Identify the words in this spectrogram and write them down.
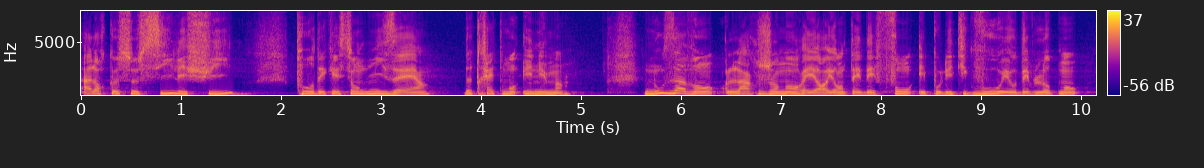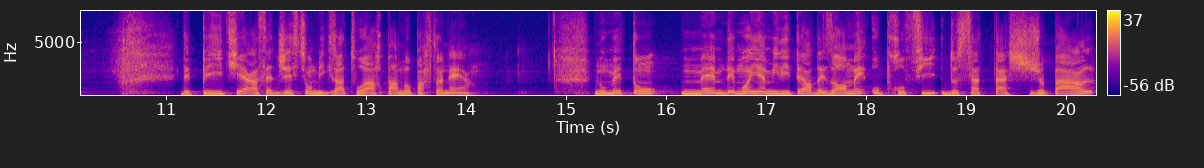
alors que ceux-ci les fuient pour des questions de misère, de traitement inhumain. Nous avons largement réorienté des fonds et politiques voués au développement des pays tiers à cette gestion migratoire par nos partenaires. Nous mettons même des moyens militaires désormais au profit de sa tâche. Je parle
